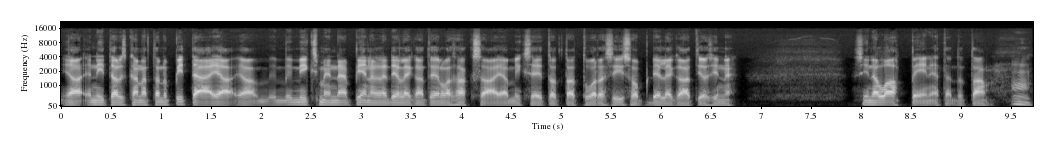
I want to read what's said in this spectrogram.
ja, ja niitä olisi kannattanut pitää ja, ja miksi mennään pienellä delegaatiolla Saksaan ja miksi ei tota, tuoda se iso delegaatio sinne, sinne Lappiin. Että, tota, mm.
